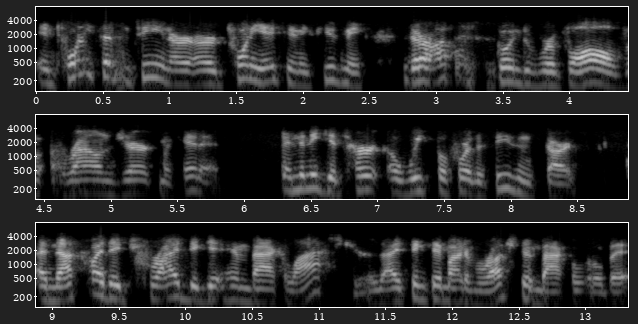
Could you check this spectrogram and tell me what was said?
In 2017 or, or 2018, excuse me, their offense is going to revolve around Jerick McKinnon. And then he gets hurt a week before the season starts. And that's why they tried to get him back last year. I think they might have rushed him back a little bit.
